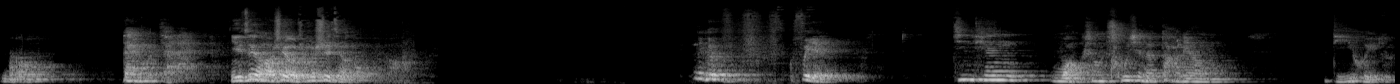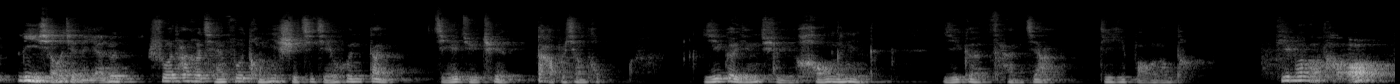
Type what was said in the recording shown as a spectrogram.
我待会儿再来。你最好是有什么事情要跟我汇报。那个。傅爷，今天网上出现了大量诋毁厉小姐的言论，说她和前夫同一时期结婚，但结局却大不相同。一个迎娶豪门女，一个惨嫁低保老头。低保老头？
